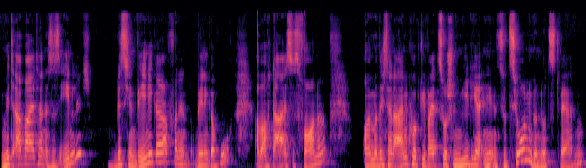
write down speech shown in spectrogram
Mitarbeitern, ist es ähnlich. Ein bisschen weniger, von den, weniger hoch, aber auch da ist es vorne. Und wenn man sich dann anguckt, wie weit Social Media in den Institutionen genutzt werden,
